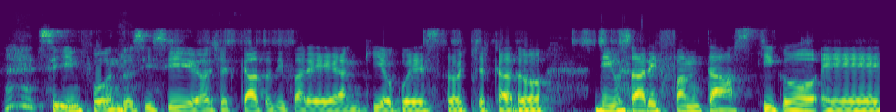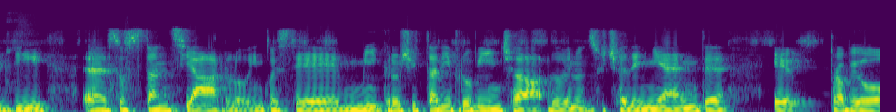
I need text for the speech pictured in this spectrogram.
Sì, in fondo sì, sì, ho cercato di fare anch'io questo, ho cercato di usare il fantastico e di eh, sostanziarlo in queste micro città di provincia dove non succede niente. E proprio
